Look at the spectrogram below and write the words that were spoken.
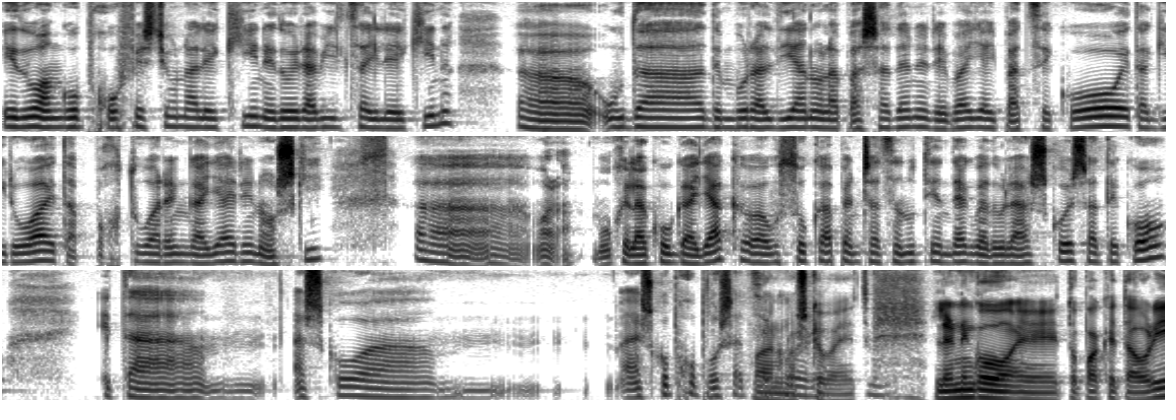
edo hango profesionalekin, edo erabiltzaileekin, uh, uda denboraldian ola pasaden ere bai aipatzeko, eta giroa, eta portuaren gaia ere noski, uh, voilà, mogelako gaiak, auzoka pentsatzen dut jendeak baduela asko esateko, eta um, asko, uh, asko proposatzeko. Ba, noske bait. Lehenengo e, topaketa hori,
